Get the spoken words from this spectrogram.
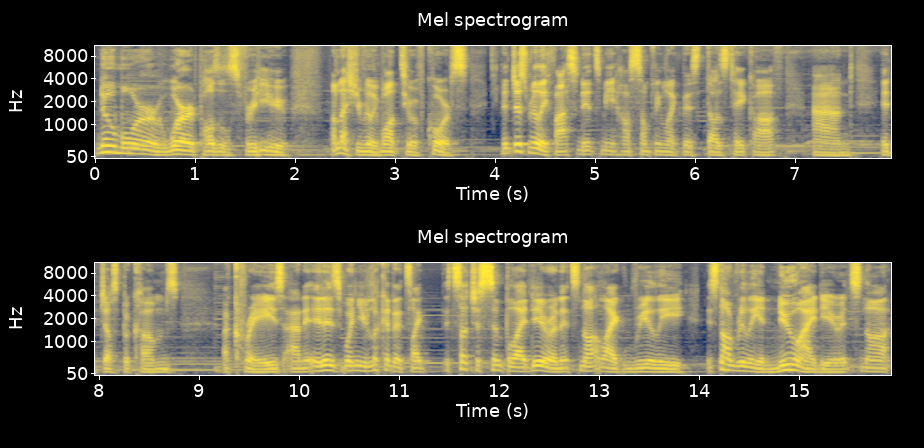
No more word puzzles for you, unless you really want to, of course. It just really fascinates me how something like this does take off and it just becomes a craze and it is when you look at it it's like it's such a simple idea and it's not like really it's not really a new idea it's not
